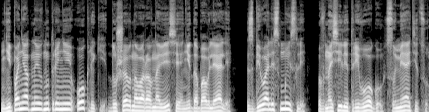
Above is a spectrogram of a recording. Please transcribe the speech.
непонятные внутренние окрики душевного равновесия не добавляли, сбивали с мысли, вносили тревогу, сумятицу.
